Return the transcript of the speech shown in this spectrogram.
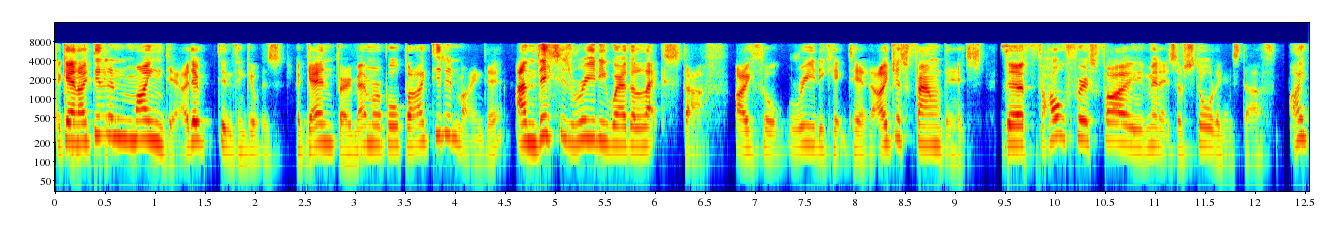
Again, I didn't mind it. I don't didn't think it was again very memorable, but I didn't mind it. And this is really where the Lex stuff I thought really kicked in. I just found this the whole first five minutes of stalling and stuff, I,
